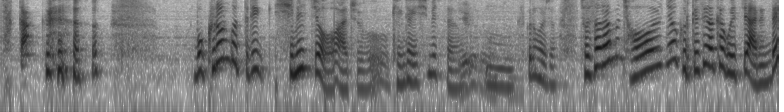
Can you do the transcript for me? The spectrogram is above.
착각 뭐 그런 것들이 심했죠. 아주 굉장히 심했어요. 음, 그런 거죠. 저 사람은 전혀 그렇게 생각하고 있지 않은데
